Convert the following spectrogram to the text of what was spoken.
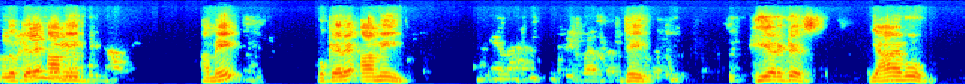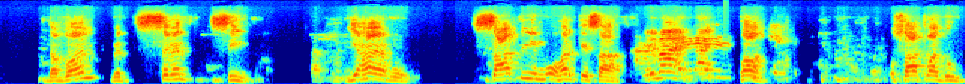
लोग कह रहे हैं आमीन। आमीन। वो कह रहे हैं आमीन। जी। हियर इट इज़ यहाँ है वो। The one with seventh seal यहाँ है वो। सातवीं मोहर के साथ। कौन? वो सातवां दूत।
